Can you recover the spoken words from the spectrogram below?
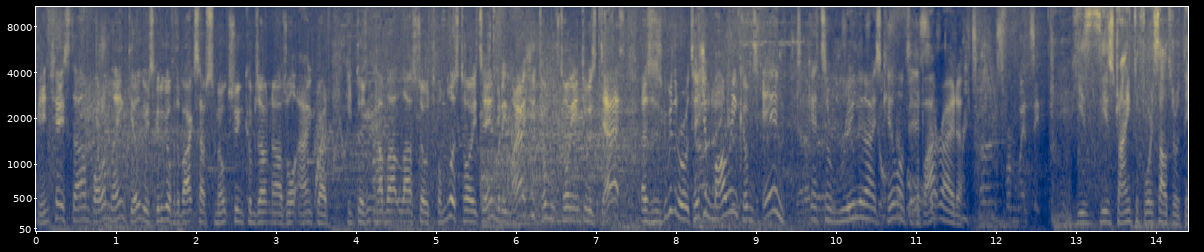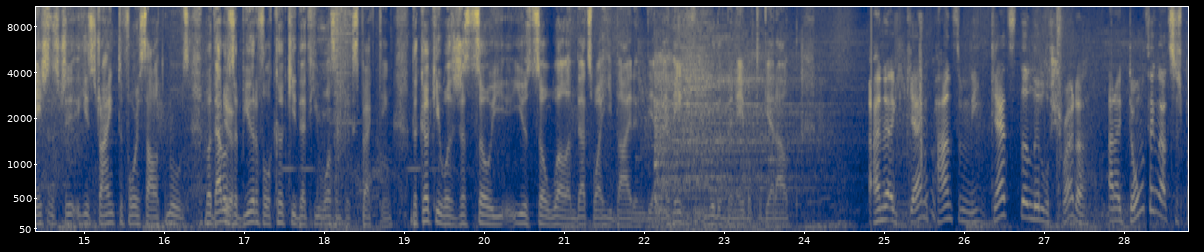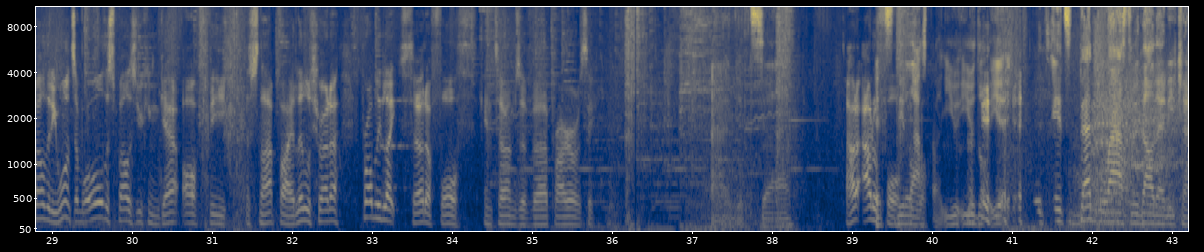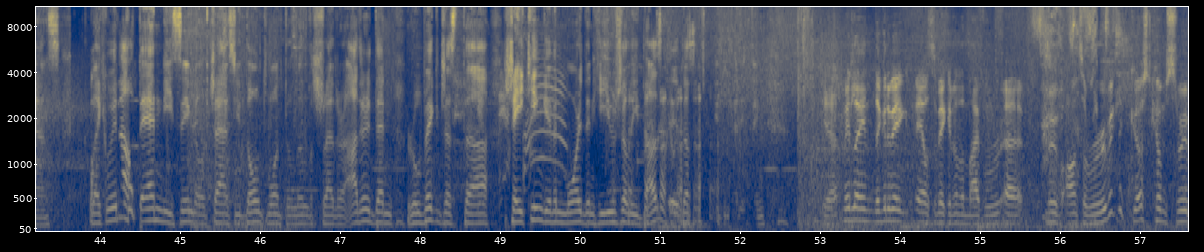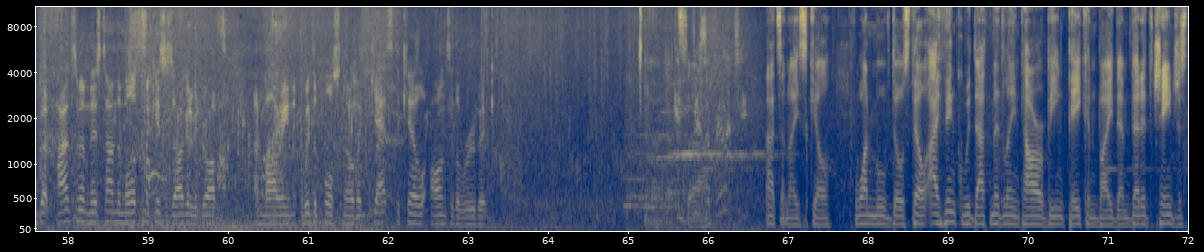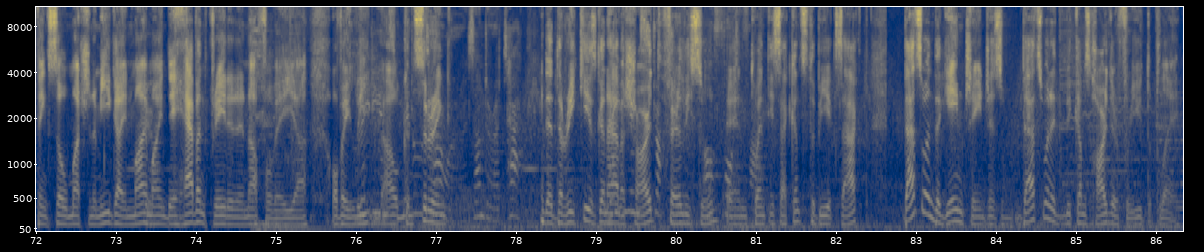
being chased down bottom lane. Gilgir's going to go for the backstab. Smokescreen comes out now as well. Aincrad, he doesn't have that lasso. Tumbler's toy in, but he might actually tumble the toy into his death. As there's going to be the rotation. Malrine comes in, gets a really nice kill onto the Batrider. He's he's trying to force out rotations. He's trying to force out moves. But that was Yeah. a beautiful cookie that he wasn't expecting. The cookie was just so used so well, and that's why he died in the end. I think he would have been able to get out. And again, Phantom, he gets the little shredder. And I don't think that's the spell that he wants. Of all the spells you can get off the, the Snapfire, little shredder, probably like third or fourth in terms of uh, priority. And it's uh, Out, out of it's four. the last one. You you don't. You, it's it's dead last without any chance. Like without any single chance, you don't want the little shredder. Other than Rubik just uh, shaking even more than he usually does, it doesn't do anything. Yeah, mid lane, they're going to be able to make another move, uh, move onto Rubik. The Gust comes through, but Pantomime this time, the Mortimer Kisses are going to be dropped. And Malrine with the Pulse Nova gets the kill onto the Rubik. That's, uh, that's a nice kill. One move though still. I think with that mid lane tower being taken by them, that it changes things so much. And Amiga, in my mind, they haven't created enough of a uh, of a lead Radiant's now, considering tower is under attack. that the Riki is gonna have a shard fairly soon, in 20 seconds to be exact. That's when the game changes. That's when it becomes harder for you to play.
